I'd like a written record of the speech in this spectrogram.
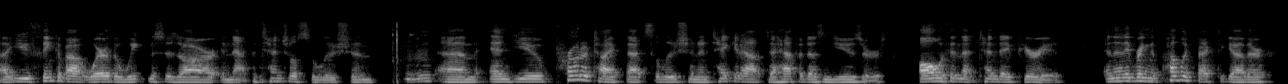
Uh, you think about where the weaknesses are in that potential solution, mm-hmm. um, and you prototype that solution and take it out to half a dozen users, all within that 10-day period. And then they bring the public back together,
